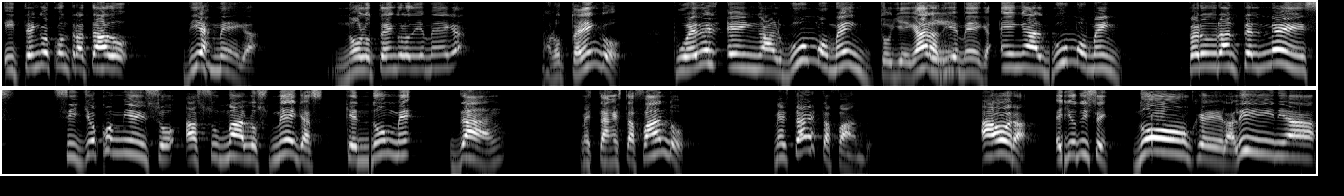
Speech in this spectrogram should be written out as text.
y tengo contratado 10 megas no lo tengo los 10 megas. No lo tengo. Puedes en algún momento llegar a 10 megas. En algún momento. Pero durante el mes, si yo comienzo a sumar los megas que no me dan, me están estafando. Me están estafando. Ahora, ellos dicen, no, que la línea,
